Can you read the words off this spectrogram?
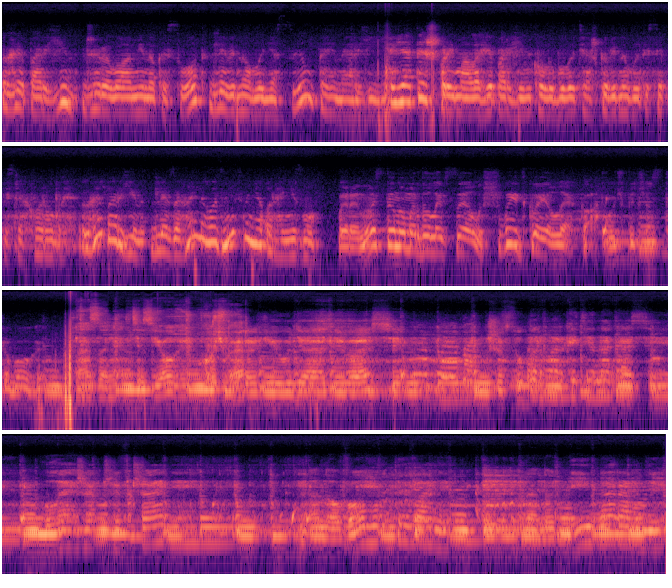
Гепаргін джерело амінокислот для відновлення сил та енергії. Я теж приймала гепаргін, коли було тяжко відновитися після хвороби. Гепаргін для загального зміцнення організму. Переносьте номер до лайфсел швидко і легко. Хоч під час тривоги, на занятті з йоги, хоч в у дяді Васі, чи в супермаркеті на касі, лежачи в чані, на новому дивані, на нудній нараді,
